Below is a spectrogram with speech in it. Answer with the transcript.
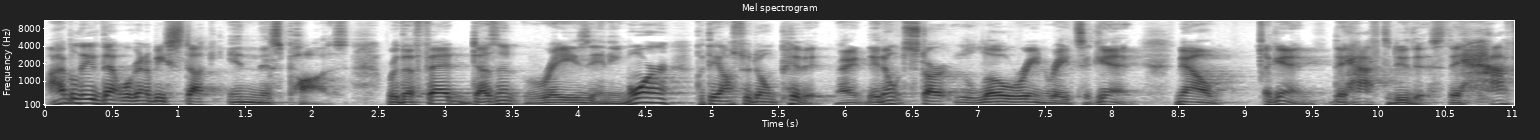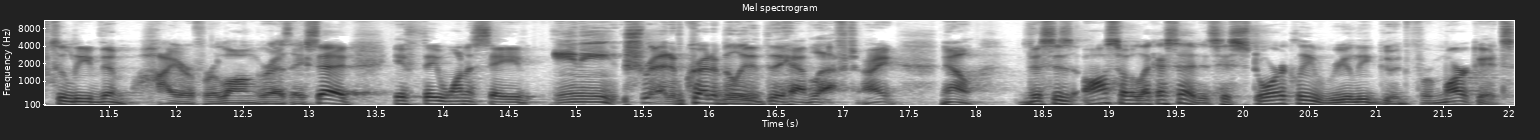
I believe that we're going to be stuck in this pause where the Fed doesn't raise anymore, but they also don't pivot, right? They don't start lowering rates again. Now, again, they have to do this. They have to leave them higher for longer, as I said, if they want to save any shred of credibility that they have left, right? Now, this is also, like I said, it's historically really good for markets.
